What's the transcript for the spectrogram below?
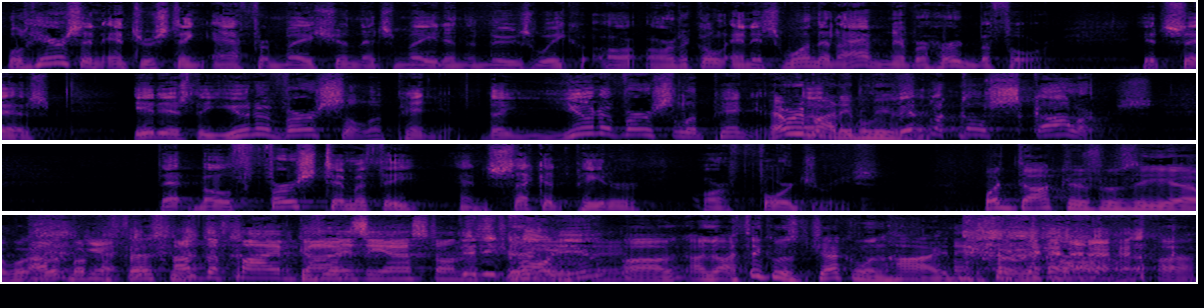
Well, here's an interesting affirmation that's made in the Newsweek article, and it's one that I've never heard before. It says, it is the universal opinion, the universal opinion Everybody of believes it. biblical scholars that both 1 Timothy and 2 Peter are forgeries. What doctors was the Uh, what, what, what Yeah, professors? Of the five guys he asked on Did the he call you? Uh, I think it was Jekyll and Hyde, if I recall. Uh,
